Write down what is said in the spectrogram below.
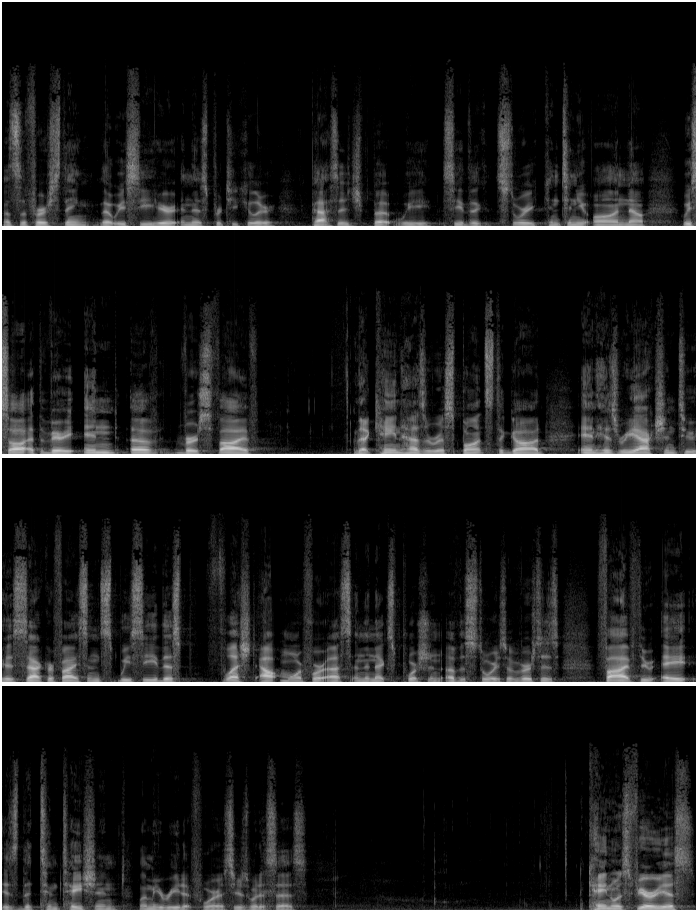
That's the first thing that we see here in this particular passage, but we see the story continue on. Now, we saw at the very end of verse 5 that Cain has a response to God and his reaction to his sacrifice. And we see this fleshed out more for us in the next portion of the story. So, verses 5 through 8 is the temptation. Let me read it for us. Here's what it says Cain was furious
